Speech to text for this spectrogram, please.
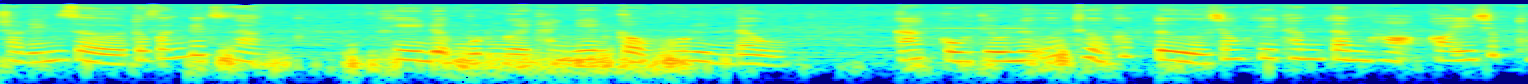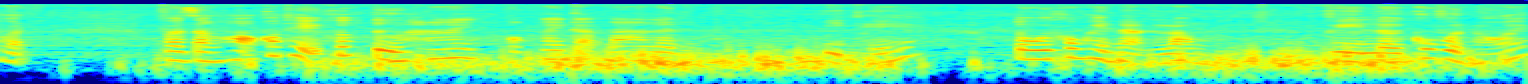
Cho đến giờ tôi vẫn biết rằng Khi được một người thanh niên cầu hôn lần đầu, Các cô thiếu nữ thường khước từ Trong khi thâm tâm họ có ý chấp thuận, Và rằng họ có thể khước từ hai Hoặc ngay cả ba lần. Vì thế, tôi không hề nản lòng Vì lời cô vừa nói,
